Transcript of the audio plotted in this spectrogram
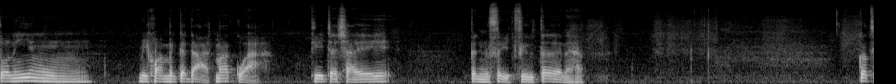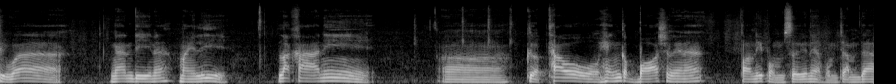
ตัวนี้ยังมีความเป็นกระดาษมากกว่า ที่จะใช้เป็นฟีดฟิลเตอร์นะครับ ก็ถือว่างานดีนะไมลี่ ราคานี่เเกือบเท่าเฮงกับบอชเลยนะ ตอนที่ผมซื้อเนี่ยผมจำได้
